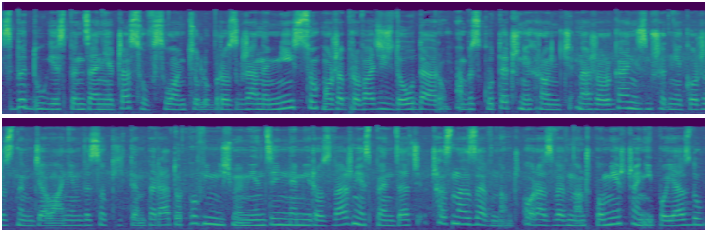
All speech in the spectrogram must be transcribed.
Zbyt długie spędzanie czasu w słońcu lub rozgrzanym miejscu może prowadzić do udaru. Aby skutecznie chronić nasz organizm przed niekorzystnym działaniem wysokich temperatur powinniśmy m.in. rozważnie spędzać czas na zewnątrz oraz wewnątrz pomieszczeń i pojazdów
